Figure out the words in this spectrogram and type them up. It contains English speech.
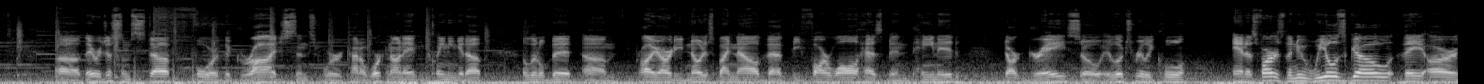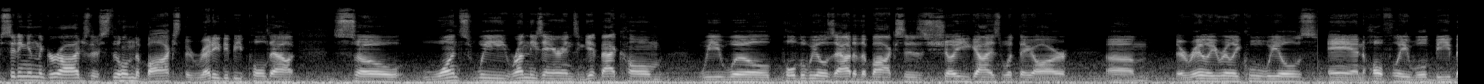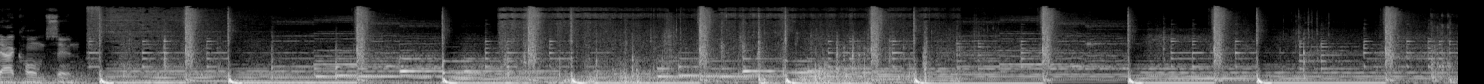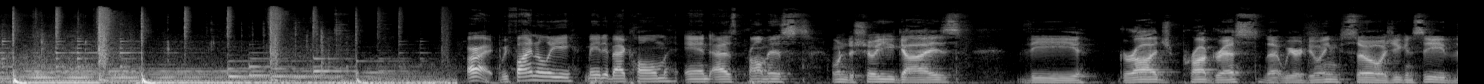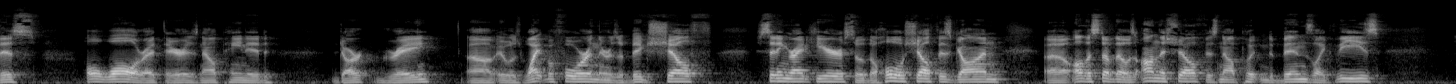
Uh, they were just some stuff for the garage since we're kind of working on it and cleaning it up a little bit. Um, you probably already noticed by now that the far wall has been painted dark gray, so it looks really cool. And as far as the new wheels go, they are sitting in the garage. They're still in the box. They're ready to be pulled out. So once we run these errands and get back home, we will pull the wheels out of the boxes, show you guys what they are. Um, they're really, really cool wheels and hopefully we'll be back home soon. All right, we finally made it back home. And as promised, I wanted to show you guys the garage progress that we are doing. So as you can see, this whole wall right there is now painted dark gray. Uh, it was white before and there was a big shelf sitting right here. So the whole shelf is gone. Uh, all the stuff that was on the shelf is now put into bins like these.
